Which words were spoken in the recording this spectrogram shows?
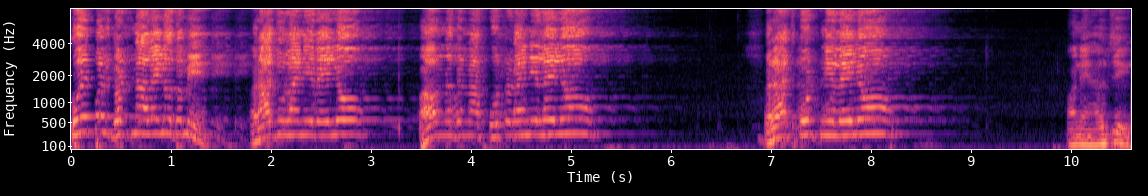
કોઈ પણ ઘટના લઈ લો તમે. રાજુલાની લઈ લો, ભાવનગરના કોટડાની લઈ લો, રાજકોટની લઈ લો. અને હજી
